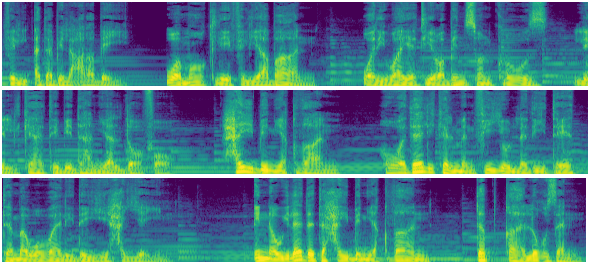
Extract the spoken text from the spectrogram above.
في الأدب العربي وموكلي في اليابان ورواية روبنسون كروز للكاتب دانيال دوفو. حي بن يقظان هو ذلك المنفي الذي تيتم ووالديه حيين. إن ولادة حي بن يقظان تبقى لغزا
